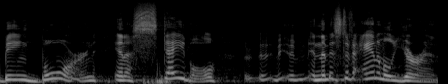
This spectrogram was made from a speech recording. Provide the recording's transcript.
being born in a stable in the midst of animal urine.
